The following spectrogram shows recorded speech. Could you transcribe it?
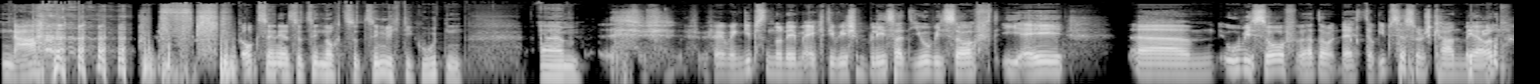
Na. GOG sind jetzt noch so ziemlich die Guten. Ähm, wen gibt es denn noch neben Activision, Blizzard, Ubisoft, EA, ähm, Ubisoft, warte, ne, da gibt es ja sonst keinen mehr, Epic. oder?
